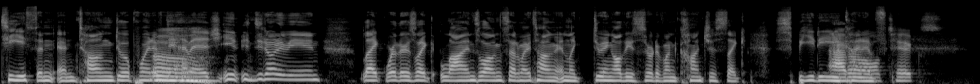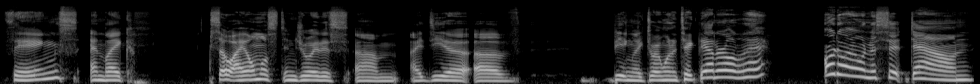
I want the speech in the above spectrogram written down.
teeth and, and tongue to a point of Ugh. damage. You, do you know what I mean? Like where there's like lines along the side of my tongue and like doing all these sort of unconscious like speedy kind of ticks. things and like so i almost enjoy this um idea of being like do i want to take the adderall today or do i want to sit down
